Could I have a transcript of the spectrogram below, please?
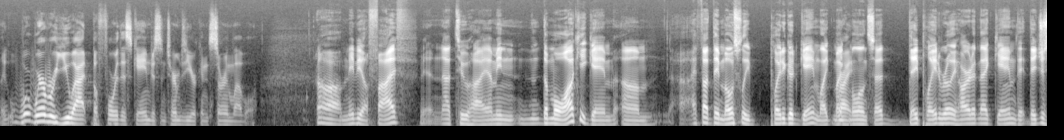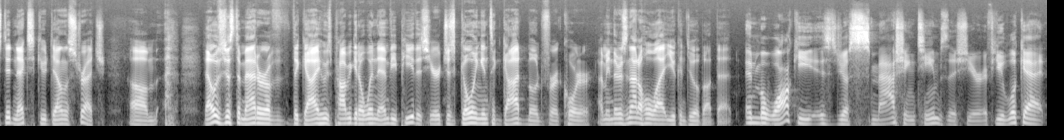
Like, wh- where were you at before this game, just in terms of your concern level? Uh, maybe a five, Yeah, not too high. I mean, the Milwaukee game, um, I thought they mostly played a good game. Like Mike Right. Malone said, they played really hard in that game. They, they just didn't execute down the stretch. Um, that was just a matter of the guy who's probably going to win MVP this year just going into God mode for a quarter. I mean, there's not a whole lot you can do about that. And Milwaukee is just smashing teams this year. If you look at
